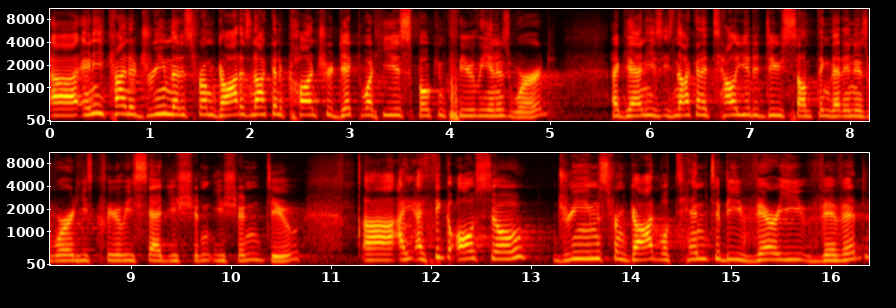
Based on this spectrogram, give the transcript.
uh, any kind of dream that is from God is not going to contradict what He has spoken clearly in His Word. Again, he's, he's not going to tell you to do something that in His Word He's clearly said you shouldn't, you shouldn't do. Uh, I, I think also dreams from God will tend to be very vivid,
